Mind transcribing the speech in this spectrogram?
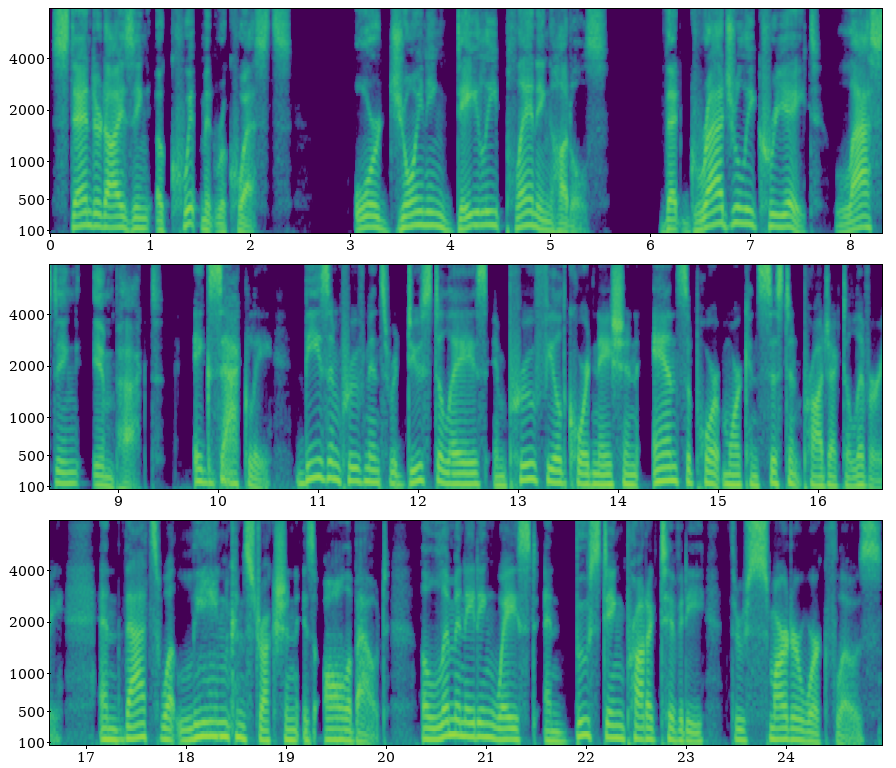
standardizing equipment requests, or joining daily planning huddles that gradually create lasting impact. Exactly. These improvements reduce delays, improve field coordination, and support more consistent project delivery. And that's what lean construction is all about eliminating waste and boosting productivity through smarter workflows.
